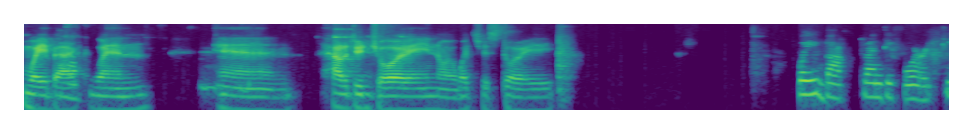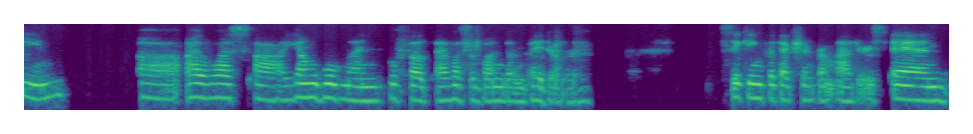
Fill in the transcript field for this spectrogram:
way back when, and how did you join, or what's your story? Way back 2014, uh, I was a young woman who felt I was abandoned by the world, seeking protection from others. And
